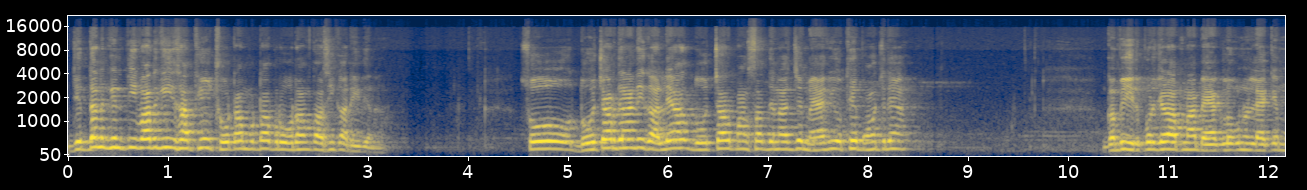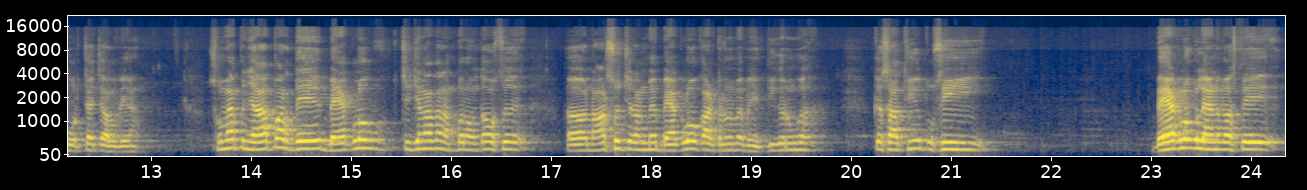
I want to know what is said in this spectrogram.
ਜਿੱਦਣ ਗਿਣਤੀ ਵੱਧ ਗਈ, ਸਾਥੀਓ ਛੋਟਾ ਮੋਟਾ ਪ੍ਰੋਗਰਾਮ ਤਾਂ ਅਸੀਂ ਕਰ ਹੀ ਦੇਣਾ। ਸੋ 2-4 ਦਿਨਾਂ ਦੀ ਗੱਲ ਆ 2-4 5-7 ਦਿਨਾਂ 'ਚ ਮੈਂ ਵੀ ਉੱਥੇ ਪਹੁੰਚ ਰਿਹਾ। ਗੰਭੀਰਪੁਰ ਜਿਹੜਾ ਆਪਣਾ ਬੈਕਲੌਗ ਨੂੰ ਲੈ ਕੇ ਮੋਰਚਾ ਚੱਲ ਰਿਹਾ। ਸੋ ਮੈਂ ਪੰਜਾਬ ਭਰ ਦੇ ਬੈਕਲੌਗ 'ਚ ਜਿਹਨਾਂ ਦਾ ਨੰਬਰ ਆਉਂਦਾ ਉਸ ਅ, 994 ਬੈਕਲੌਗ ਆਰਡਰ ਨੂੰ ਮੈਂ ਬੇਨਤੀ ਕਰੂੰਗਾ ਕਿ ਸਾਥੀਓ ਤੁਸੀਂ ਬੈਕਲੌਗ ਲੈਣ ਵਾਸਤੇ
